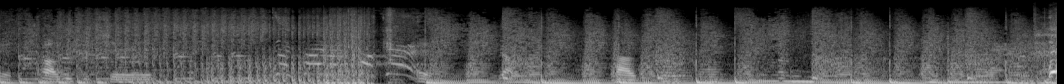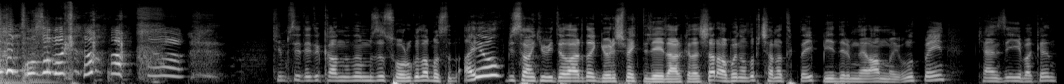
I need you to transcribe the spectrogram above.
Evet kaldı 3 kişi. Evet. Kaldı. Poza bak. Kimse delikanlılığımızı sorgulamasın. Ayol. Bir sonraki videolarda görüşmek dileğiyle arkadaşlar. Abone olup çana tıklayıp bildirimleri almayı unutmayın. Kendinize iyi bakın.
